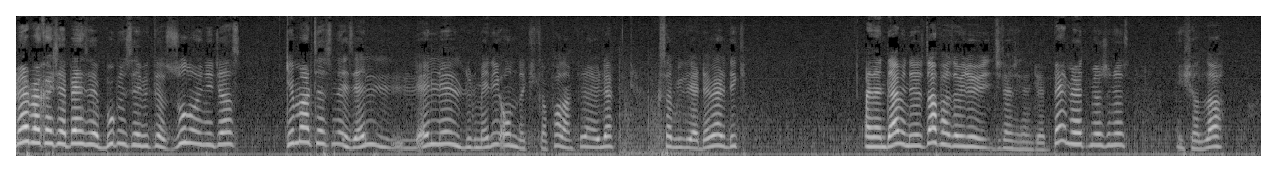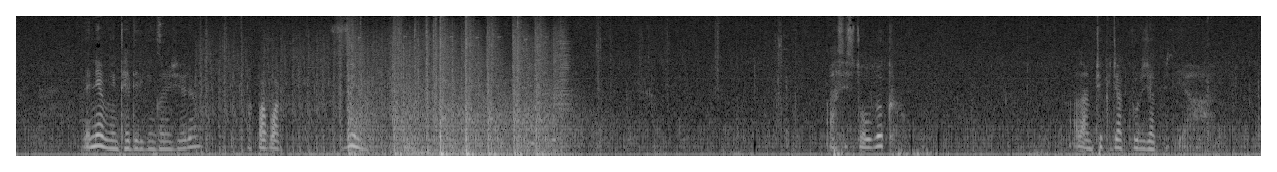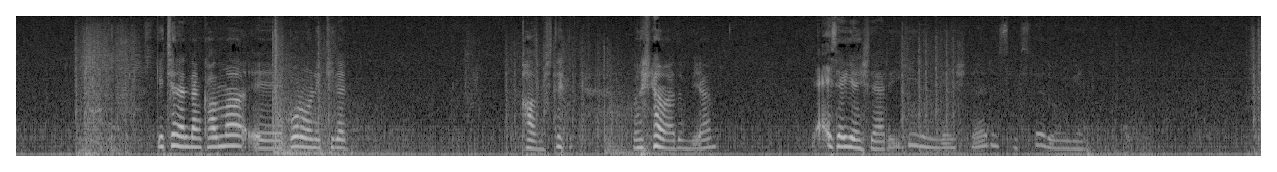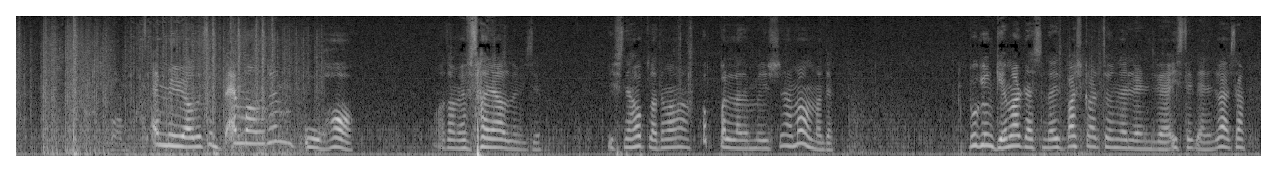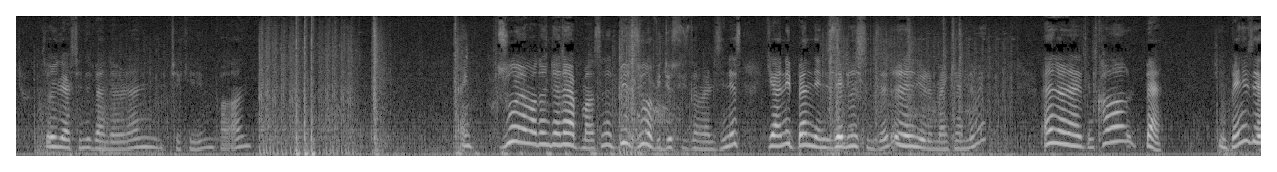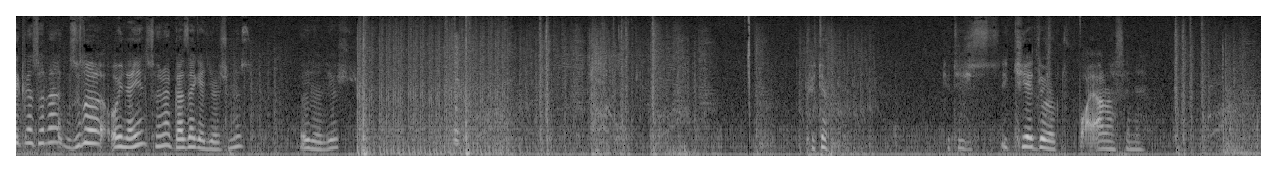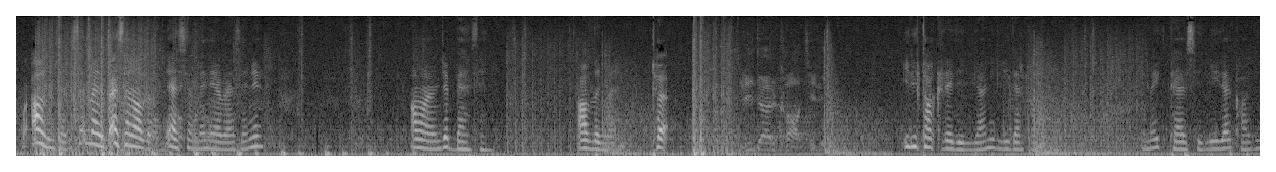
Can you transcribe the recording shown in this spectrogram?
Merhaba arkadaşlar ben size bugün size birlikte Zul oynayacağız. Gemi haritasındayız 50 50 50 dürmeli 10 dakika falan filan öyle kısa bilgiler de verdik. Hemen devam ediyoruz. Daha fazla video izleyeceğiz önce. Beğenmeyi. İnşallah. Ben niye bugün tedirgin konuşuyorum? Bak bak bak. Zın. Asist olduk. Adam çıkacak vuracak bizi ya. Geçen elden kalma e, Bor 12 ile kalmıştı. Konuşamadım bir an. Neyse gençler. Gelin gençler. Sesle doğru gelin. Sen mi alırsın ben mi alırım? Oha. Adam efsane aldı bizi. Üstüne hopladım ama hoppaladım böyle üstüne ama olmadı. Bugün gemi arasındayız. Başka harita önerileriniz veya istekleriniz varsa söylerseniz ben de öğren çekerim falan. Yani Zula oynamadan önce ne yapmalısınız? Bir Zula videosu izlemelisiniz. Yani benden izleyebilirsiniz dedi. Öğreniyorum ben kendimi. En önerdiğim kanal ben. Şimdi ben izledikten sonra Zula oynayın. Sonra gaza geliyorsunuz. Öyle oluyor. Kötü. Kötü 2'ye 4. Vay anasını. Bak, bak, aldım seni. Sen beni, ben seni aldım. Ya sen beni ya ben seni. Ama önce ben seni. Aldım yani. Tö. Lider katili. İltak redil yani lider katil. Demek tersi lider katil.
